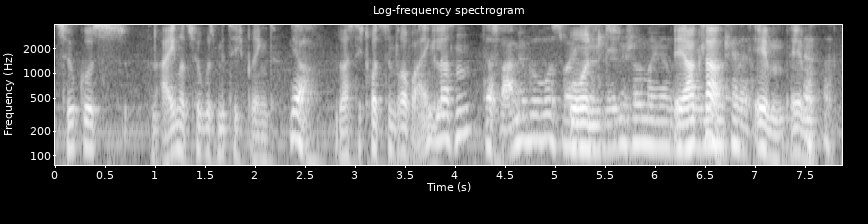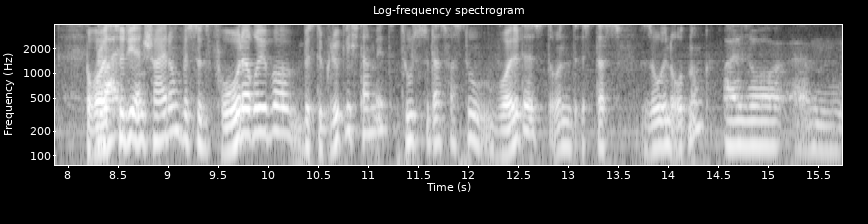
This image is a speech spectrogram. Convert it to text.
Zirkus, ein eigener Zirkus mit sich bringt. Ja, Du hast dich trotzdem darauf eingelassen. das war mir bewusst, weil Und- ich das Leben schon mein ganzes Ja, Leben klar, kenne. eben, eben. Bereust du die Entscheidung? Bist du froh darüber? Bist du glücklich damit? Tust du das, was du wolltest und ist das so in Ordnung? Also, ähm,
